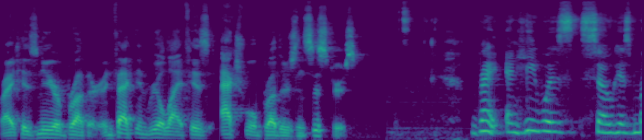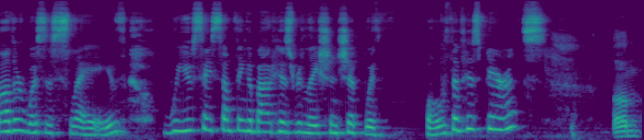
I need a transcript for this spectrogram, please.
right? His near brother. In fact, in real life, his actual brothers and sisters. Right. And he was, so his mother was a slave. Will you say something about his relationship with both of his parents? Um,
